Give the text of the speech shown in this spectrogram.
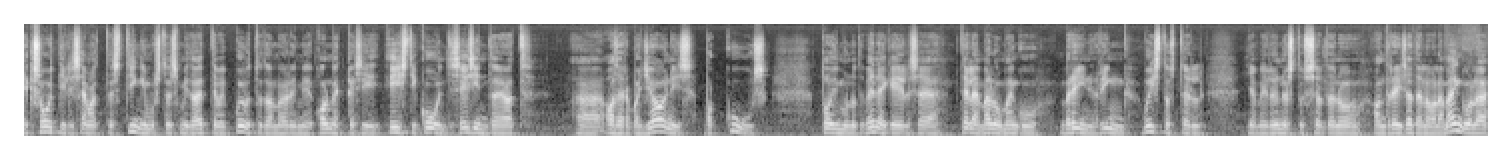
eksootilisemates tingimustes, mida ette võib kujutada, me olime kolmekesi Eesti koondise esindajad äh, Aserbaidžaanis, Bakuus, toimunud venekeelse telemälumängu Brain Ring võistlustel ja meil õnnestus seal tänu Andrei sädelevale mängule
